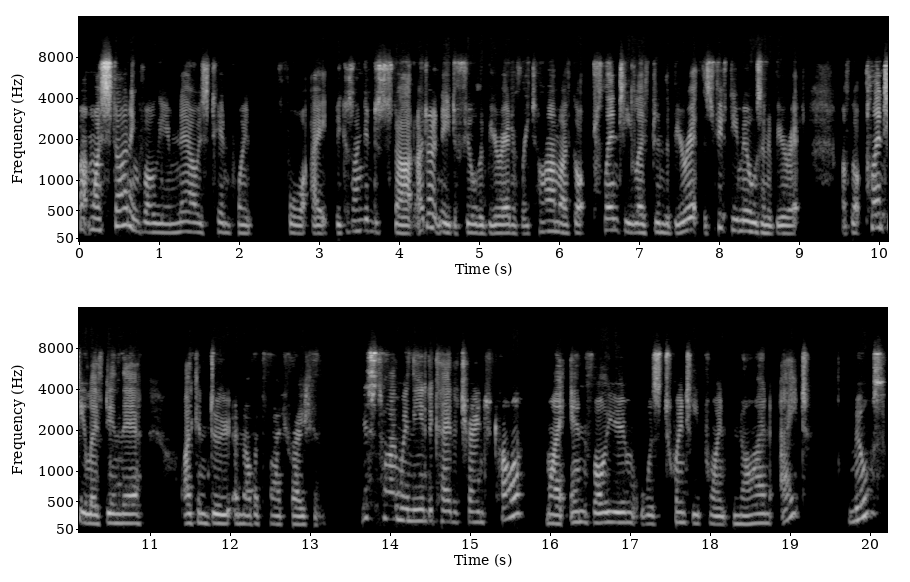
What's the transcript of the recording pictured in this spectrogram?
but my starting volume now is 10.48 because I'm going to start, I don't need to fill the burette every time. I've got plenty left in the burette. There's 50 mils in a burette. I've got plenty left in there. I can do another titration. This time when the indicator changed color, my end volume was 20.98 mils.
